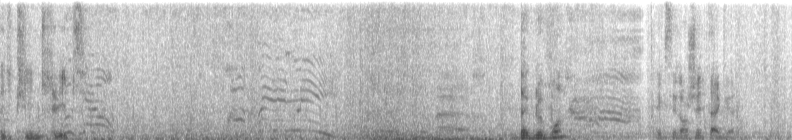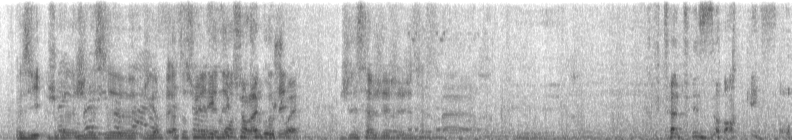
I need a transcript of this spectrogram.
être clean très vite. Tag le point Excellent, j'ai tag. Vas-y, je, je laisse. euh, je garde, attention, il y a des Nécron sur la gauche, côté. ouais. Je laisse ça, je je laisse ça. Putain, tes orques, ils sont.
